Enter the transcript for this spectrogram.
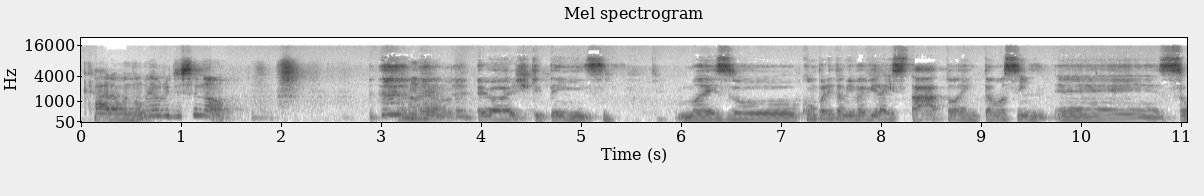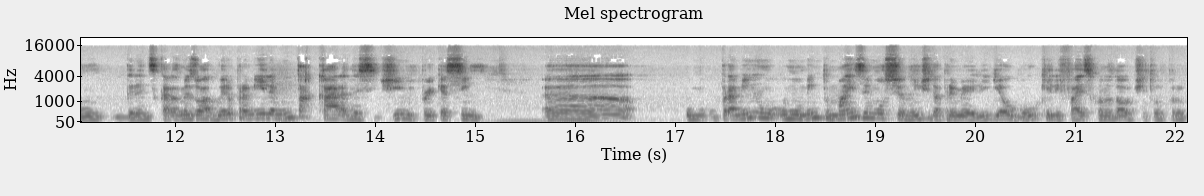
Caramba, não lembro disso não. Eu acho que tem isso. Mas o Company também vai virar estátua, então assim, é... são grandes caras, mas o Agüero para mim ele é muito a cara desse time, porque assim, uh... para mim o, o, momento mais emocionante da Premier League é o gol que ele faz quando dá o título pro,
